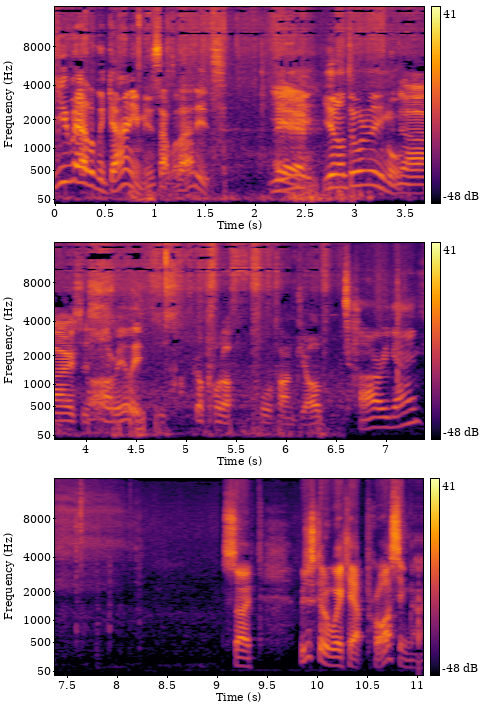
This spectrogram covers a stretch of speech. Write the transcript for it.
you out of the game? Is that what that is? Yeah. You, you're not doing it anymore? No, it's just, Oh, really? just got put off full time job. Atari game. So we just got to work out pricing, mate.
